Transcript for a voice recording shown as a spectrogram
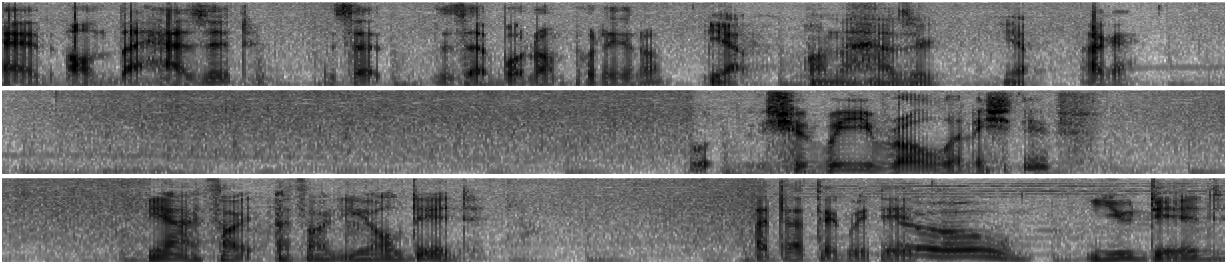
And on the hazard, is that is that what I'm putting it on? Yeah, On the hazard. Yep. Okay. Should we roll initiative? Yeah, I thought I thought you all did. I don't think we did. Oh, You did.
